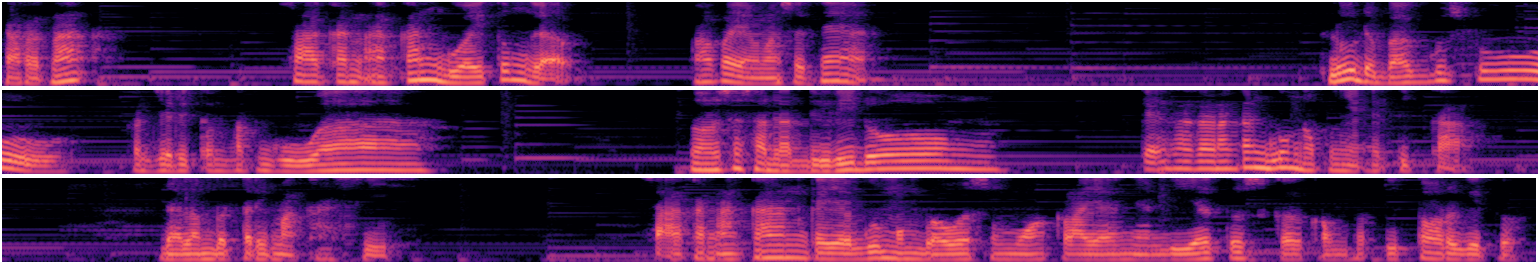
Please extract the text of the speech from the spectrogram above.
Karena seakan-akan gue itu nggak apa ya maksudnya lu udah bagus lu kerja di tempat gua. Lo harusnya sadar diri dong. Kayak seakan-akan gue nggak punya etika dalam berterima kasih. Seakan-akan kayak gue membawa semua kliennya dia terus ke kompetitor gitu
